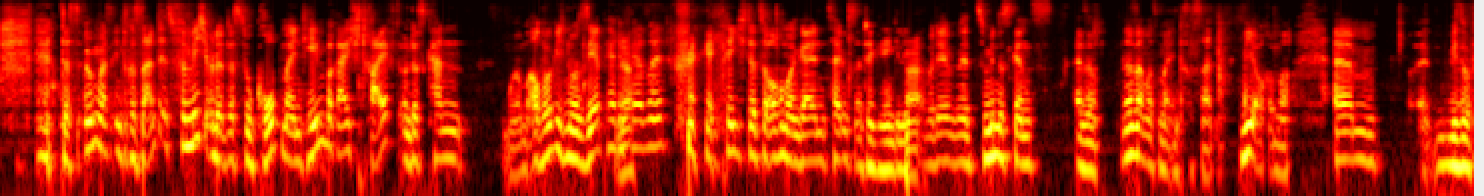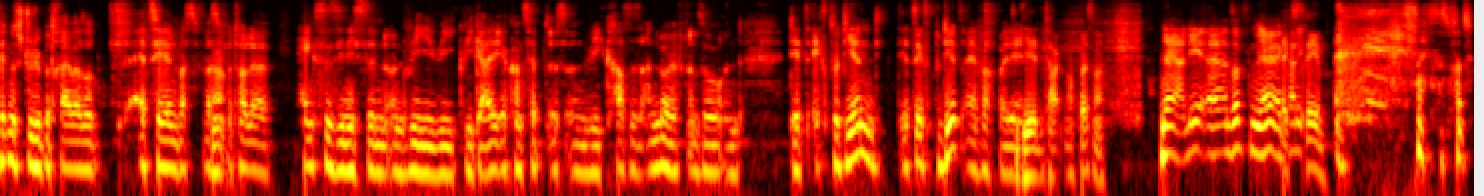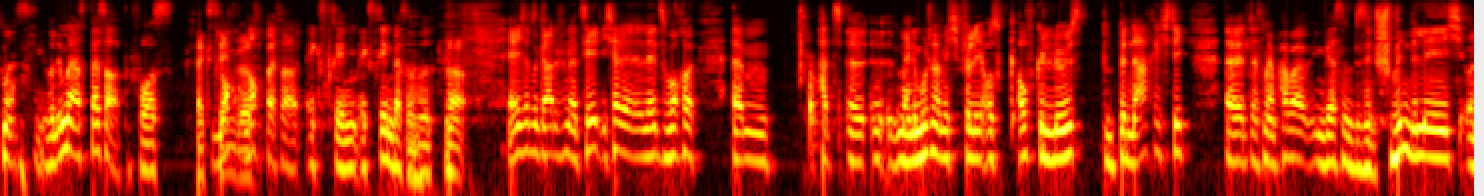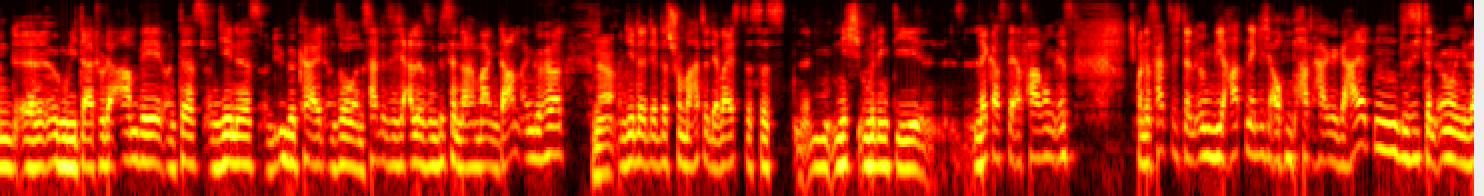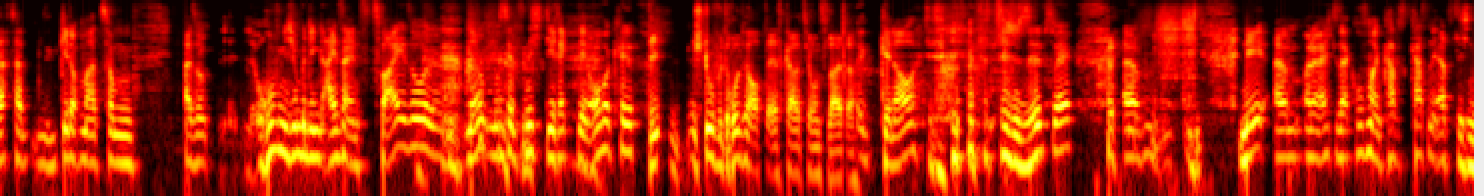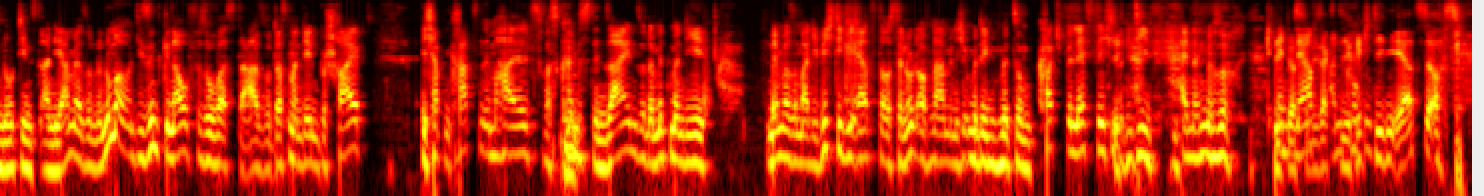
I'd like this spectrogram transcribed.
dass irgendwas interessant ist für mich oder dass so grob meinen Themenbereich streift und das kann auch wirklich nur sehr peripher Ja. sein, dann kriege ich dazu auch immer einen geilen Zeitungsartikel hingelegt. Ja. Aber der wird zumindest ganz, also, na, sagen wir es mal interessant. Wie auch immer. Ähm, äh, wie so Fitnessstudio-Betreiber so erzählen, was, was Ja. für tolle Hengste sie nicht sind und wie, wie, wie geil ihr Konzept ist und wie krass es anläuft und so. Und jetzt explodieren, jetzt explodiert es einfach bei denen. Jeden Tag noch besser. Naja, nee, äh, ansonsten, ja, Extrem. Ich, das wird immer, es wird immer erst besser, bevor es Extrem noch, wird. noch besser, extrem, extrem besser wird. Ja. Ja, ich habe es gerade schon erzählt. Ich hatte letzte Woche, ähm, hat äh, meine Mutter mich völlig aus, aufgelöst benachrichtigt, äh, dass mein Papa, ihm wäre so ein bisschen schwindelig und äh, irgendwie da tut der Arm weh und das und jenes und Übelkeit und so. Und es hatte sich alle so ein bisschen nach Magen-Darm angehört. Ja. Und jeder, der das schon mal hatte, der weiß, dass das nicht unbedingt die leckerste Erfahrung ist. Und das hat sich dann irgendwie hartnäckig auch ein paar Tage gehalten, bis ich dann irgendwann gesagt habe, geh doch mal zum also ruf nicht unbedingt 112 so, ne? muss jetzt nicht direkt den Overkill. Die Stufe drunter auf der Eskalationsleiter. Äh, genau, das Hilfswerk. ähm, nee, ähm, und dann habe ich gesagt, ruf mal einen kassenärztlichen Notdienst an. Die haben ja so eine Nummer und die sind genau für sowas da, so dass man denen beschreibt, ich habe einen Kratzen im Hals, was könnte es denn sein, so damit man die nennen wir so mal die wichtigen Ärzte aus der Notaufnahme nicht unbedingt mit so einem Quatsch belästigt und die einen nur so entnervt dass du sagst, angucken. die richtigen Ärzte aus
